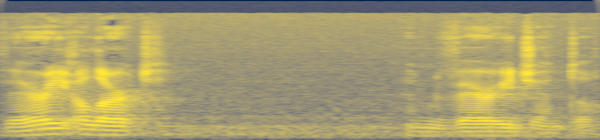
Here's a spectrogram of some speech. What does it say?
Very alert and very gentle.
